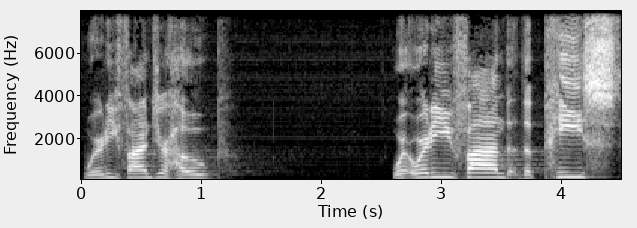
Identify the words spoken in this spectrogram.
Where do you find your hope? Where, where do you find the peace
